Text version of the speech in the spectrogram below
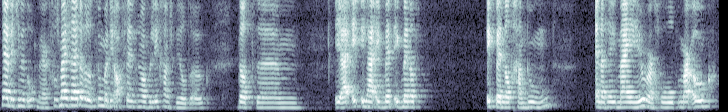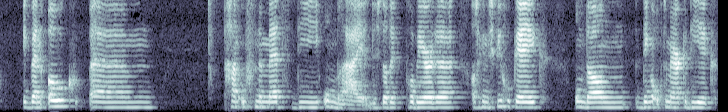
ja, dat je het opmerkt. Volgens mij zeiden we dat toen bij die aflevering over lichaamsbeeld ook. Dat, ehm, ja, ik, ja ik, ben, ik, ben dat, ik ben dat gaan doen. En dat heeft mij heel erg geholpen. Maar ook, ik ben ook ehm, gaan oefenen met die omdraaien. Dus dat ik probeerde, als ik in de spiegel keek, om dan dingen op te merken die ik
